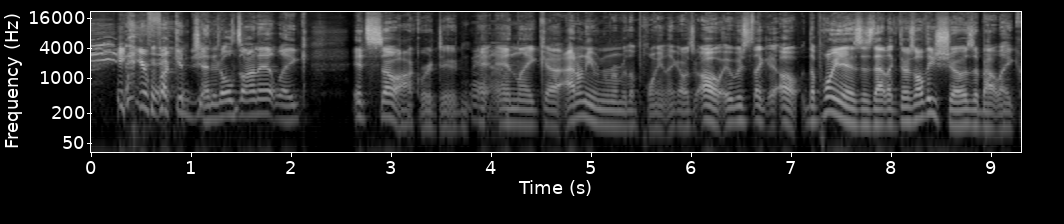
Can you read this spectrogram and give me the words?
your fucking genitals on it, like it's so awkward, dude. A- And, like uh, I don't even remember the point. Like I was, oh, it was like, oh, the point is, is that like there's all these shows about like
